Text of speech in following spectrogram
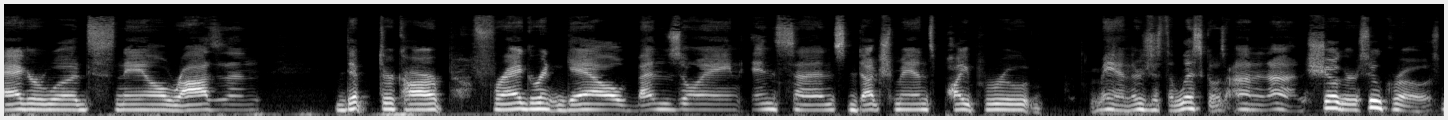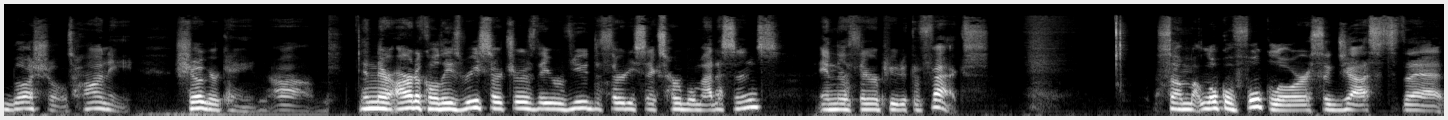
agarwood, snail, rosin, dipterocarp, fragrant gall, benzoin, incense, Dutchman's pipe root. Man, there's just the list goes on and on. Sugar, sucrose, bushels, honey, sugarcane. Um, in their article, these researchers they reviewed the 36 herbal medicines and their therapeutic effects. Some local folklore suggests that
